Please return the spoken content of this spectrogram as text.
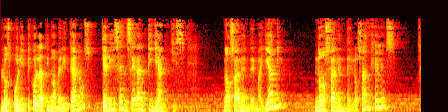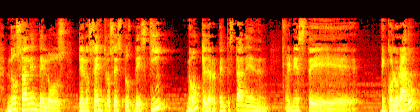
los políticos latinoamericanos que dicen ser anti-yanquis? No salen de Miami, no salen de Los Ángeles, no salen de los, de los centros estos de esquí, ¿no? Que de repente están en, en este, en Colorado,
